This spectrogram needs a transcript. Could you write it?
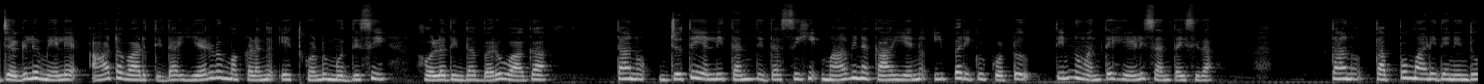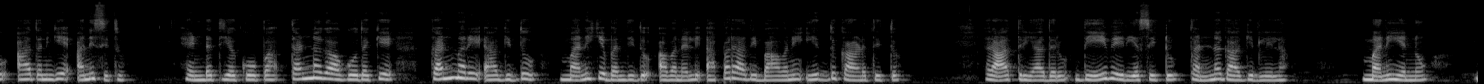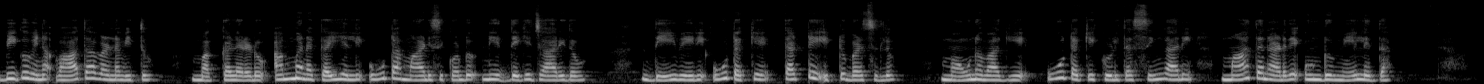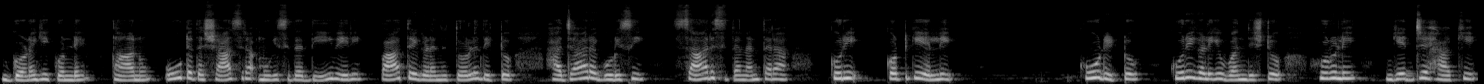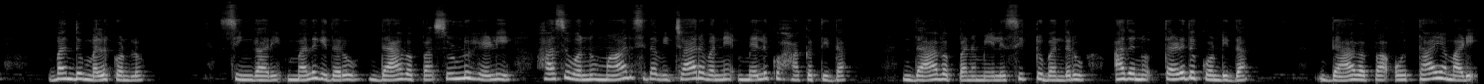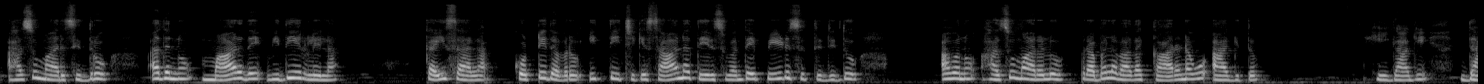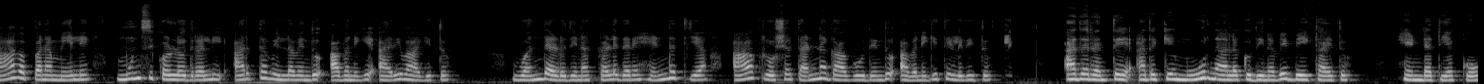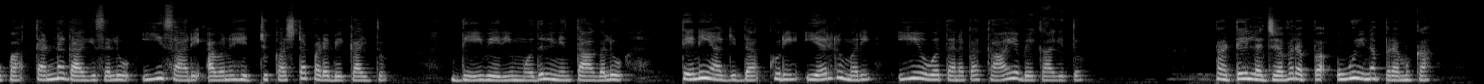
ಜಗಲು ಮೇಲೆ ಆಟವಾಡುತ್ತಿದ್ದ ಎರಡು ಮಕ್ಕಳನ್ನು ಎತ್ಕೊಂಡು ಮುದ್ದಿಸಿ ಹೊಲದಿಂದ ಬರುವಾಗ ತಾನು ಜೊತೆಯಲ್ಲಿ ತಂದಿದ್ದ ಸಿಹಿ ಮಾವಿನಕಾಯಿಯನ್ನು ಇಬ್ಬರಿಗೂ ಕೊಟ್ಟು ತಿನ್ನುವಂತೆ ಹೇಳಿ ಸಂತೈಸಿದ. ತಾನು ತಪ್ಪು ಮಾಡಿದೆನೆಂದು ಆತನಿಗೆ ಅನಿಸಿತು. ಹೆಂಡತಿಯ ಕೋಪ ತಣ್ಣಗಾಗೋದಕ್ಕೆ ಕಣ್ಮರೆಯಾಗಿದ್ದು ಮನೆಗೆ ಬಂದಿದ್ದು ಅವನಲ್ಲಿ ಅಪರಾಧಿ ಭಾವನೆ ಎದ್ದು ಕಾಣುತ್ತಿತ್ತು. ರಾತ್ರಿಯಾದರೂ ದೇವೇರಿಯ ಸಿಟ್ಟು ತಣ್ಣಗಾಗಿರಲಿಲ್ಲ. ಮನೆಯನ್ನು ಬಿಗುವಿನ ವಾತಾವರಣವಿತ್ತು. ಮಕ್ಕಳೆರಡು ಅಮ್ಮನ ಕೈಯಲ್ಲಿ ಊಟ ಮಾಡಿಸಿಕೊಂಡು ನಿದ್ದೆಗೆ ಜಾರಿದವು. ದೇವೇರಿ ಊಟಕ್ಕೆ ತಟ್ಟೆ ಇಟ್ಟು ಬಡಿಸಿದ್ಲು ಮೌನವಾಗಿಯೇ ಊಟಕ್ಕೆ ಕುಳಿತ ಸಿಂಗಾರಿ ಮಾತನಾಡದೆ ಉಂಡು ಮೇಲೆದ್ದ. ಗೊಣಗಿಕೊಂಡೆ ತಾನು ಊಟದ ಶಾಸ್ತ್ರ ಮುಗಿಸಿದ ದೇವೇರಿ ಪಾತ್ರೆಗಳನ್ನು ತೊಳೆದಿಟ್ಟು ಹಜಾರಗೂಡಿಸಿ ಸಾರಿಸಿದ ನಂತರ ಕುರಿ ಕೊಟ್ಟಿಗೆಯಲ್ಲಿ ಕೂಡಿಟ್ಟು ಕುರಿಗಳಿಗೆ ಒಂದಿಷ್ಟು ಹುರುಳಿ ಗೆಜ್ಜೆ ಹಾಕಿ ಬಂದು ಮಲ್ಕೊಂಡ್ಳು. ಸಿಂಗಾರಿ ಮಲಗಿದರೂ ದಾವಪ್ಪ ಸುಳ್ಳು ಹೇಳಿ ಹಸುವನ್ನು ಮಾರಿಸಿದ ವಿಚಾರವನ್ನೇ ಮೆಲುಕು ಹಾಕುತ್ತಿದ್ದ. ದ್ಯಾವಪ್ಪನ ಮೇಲೆ ಸಿಟ್ಟು ಬಂದರೂ ಅದನ್ನು ತಡೆದುಕೊಂಡಿದ್ದ. ದಾವಪ್ಪ ಒತ್ತಾಯ ಮಾಡಿ ಹಸು ಮಾರಿಸಿದ್ರೂ ಅದನ್ನು ಮಾರದೆ ವಿಧಿಯಿರಲಿಲ್ಲ. ಕೈ ಸಾಲ ಕೊಟ್ಟಿದವರು ಇತ್ತೀಚೆಗೆ ಸಾಲ ತೀರಿಸುವಂತೆ ಪೀಡಿಸುತ್ತಿದ್ದುದು ಅವನು ಹಸು ಮಾರಲು ಪ್ರಬಲವಾದ ಕಾರಣವೂ ಆಗಿತ್ತು. ಹೀಗಾಗಿ ದಾವಪ್ಪನ ಮೇಲೆ ಮುನ್ಸಿಕೊಳ್ಳೋದ್ರಲ್ಲಿ ಅರ್ಥವಿಲ್ಲವೆಂದು ಅವನಿಗೆ ಅರಿವಾಗಿತ್ತು. ಒಂದೆರಡು ದಿನ ಕಳೆದರೆ ಹೆಂಡತಿಯ ಆಕ್ರೋಶ ತಣ್ಣಗಾಗುವುದೆಂದು ಅವನಿಗೆ ತಿಳಿದಿತ್ತು ಅದರಂತೆ ಅದಕ್ಕೆ ಮೂರ್ನಾಲ್ಕು ದಿನವೇ ಬೇಕಾಯಿತು. ಹೆಂಡತಿಯ ಕೋಪ ತಣ್ಣಗಾಗಿಸಲು ಈ ಸಾರಿ ಅವನು ಹೆಚ್ಚು ಕಷ್ಟಪಡಬೇಕಾಯಿತು. ದೇವೇರಿ ಮೊದಲಿನಿಂತಾಗಲೂ ತೆನೆಯಾಗಿದ್ದ ಕುರಿ ಎರಡು ಮರಿ ಈಯುವ ತನಕ ಕಾಯಬೇಕಾಗಿತ್ತು. ಪಟೇಲ ಜವರಪ್ಪ ಊರಿನ ಪ್ರಮುಖ.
